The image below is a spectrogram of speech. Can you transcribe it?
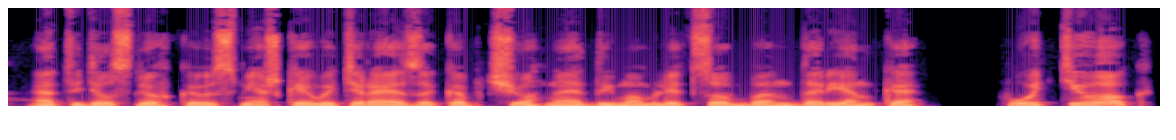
— ответил с легкой усмешкой, вытирая закопченное дымом лицо Бондаренко. «Утек!»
